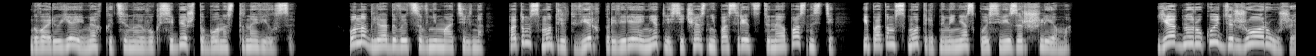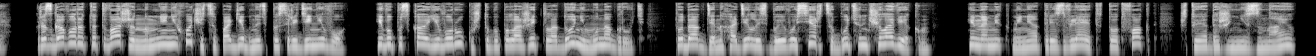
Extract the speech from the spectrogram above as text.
— говорю я и мягко тяну его к себе, чтобы он остановился. Он оглядывается внимательно, потом смотрит вверх, проверяя, нет ли сейчас непосредственной опасности, и потом смотрит на меня сквозь визор шлема. Я одной рукой держу оружие. Разговор этот важен, но мне не хочется погибнуть посреди него, и выпускаю его руку, чтобы положить ладонь ему на грудь, туда, где находилось бы его сердце, будь он человеком, и на миг меня отрезвляет тот факт, что я даже не знаю,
